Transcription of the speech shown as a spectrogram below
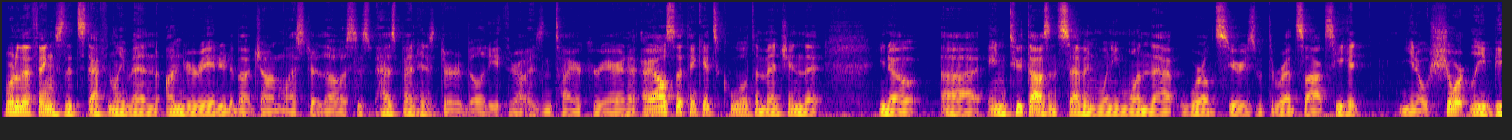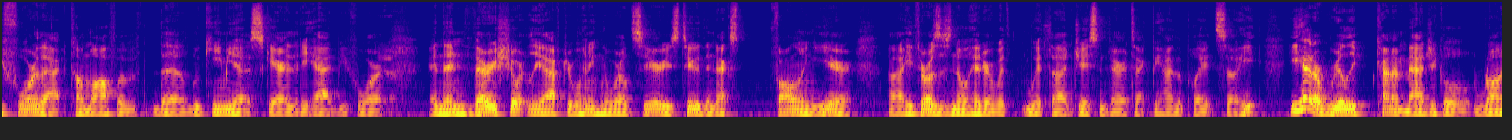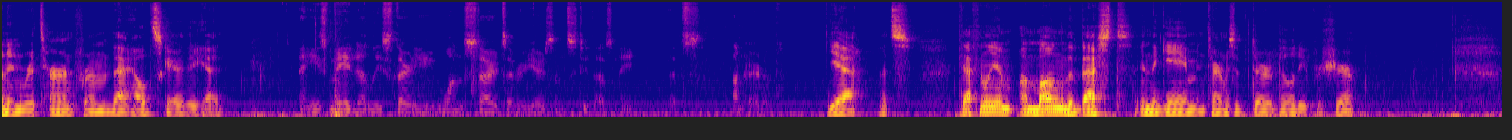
One of the things that's definitely been underrated about Jon Lester, though, is has been his durability throughout his entire career. And I also think it's cool to mention that, you know, uh, in 2007, when he won that World Series with the Red Sox, he had, you know, shortly before that come off of the leukemia scare that he had before. And then very shortly after winning the World Series, too, the next following year, uh, he throws his no hitter with with uh, Jason Varitek behind the plate. So he he had a really kind of magical run in return from that health scare that he had. and he's made at least 31 starts every year since 2008 that's unheard of Yeah, that's definitely am- among the best in the game in terms of durability for sure.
